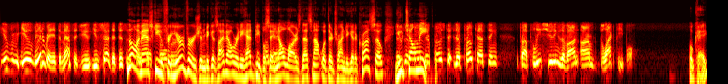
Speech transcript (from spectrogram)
you've you've iterated the message. You you said that this. is No, I'm asking you over. for your version because I've already had people okay. say, "No, Lars, that's not what they're trying to get across." So you they're, tell they're, me. They're, they're protesting uh, police shootings of unarmed black people. Okay,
